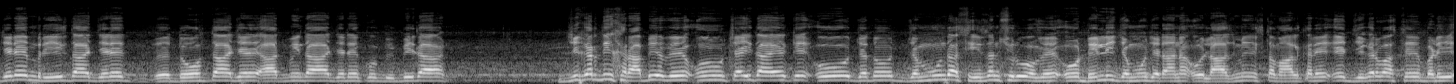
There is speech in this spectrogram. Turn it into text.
ਜਿਹੜੇ ਮਰੀਜ਼ ਦਾ, ਜਿਹੜੇ ਦੋਸਤ ਦਾ, ਜਿਹੜੇ ਆਦਮੀ ਦਾ, ਜਿਹੜੇ ਕੋਈ ਬੀਬੀ ਦਾ ਜਿਗਰ ਦੀ ਖਰਾਬੀ ਹੋਵੇ ਉਹਨੂੰ ਚਾਹੀਦਾ ਹੈ ਕਿ ਉਹ ਜਦੋਂ ਜੰਮੂ ਦਾ ਸੀਜ਼ਨ ਸ਼ੁਰੂ ਹੋਵੇ, ਉਹ ਡੇਲੀ ਜੰਮੂ ਜਿਹੜਾ ਨਾ, ਉਹ ਲਾਜ਼ਮੀ ਇਸਤੇਮਾਲ ਕਰੇ। ਇਹ ਜਿਗਰ ਵਾਸਤੇ ਬੜੀ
